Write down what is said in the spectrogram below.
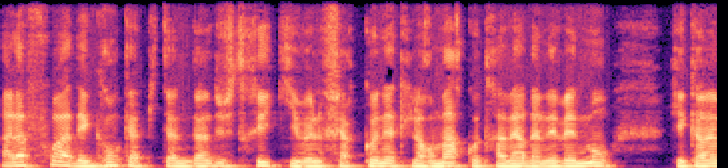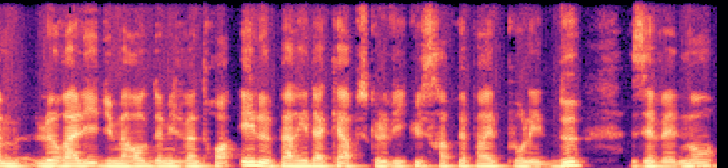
à la fois à des grands capitaines d'industrie qui veulent faire connaître leur marque au travers d'un événement qui est quand même le rallye du Maroc 2023 et le Paris-Dakar, puisque le véhicule sera préparé pour les deux événements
